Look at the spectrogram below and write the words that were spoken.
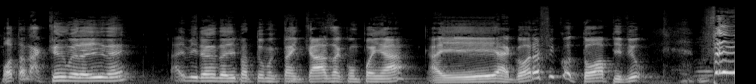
Bota na câmera aí, né? Aí virando aí pra turma que tá em casa acompanhar. Aí, agora ficou top, viu? Ah,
